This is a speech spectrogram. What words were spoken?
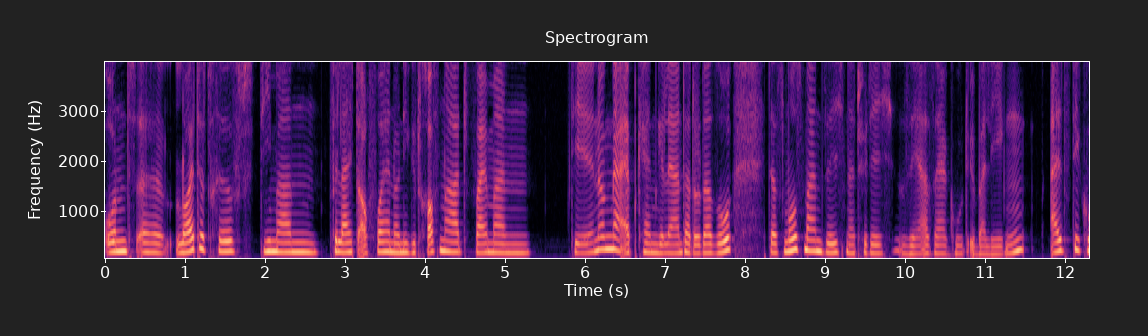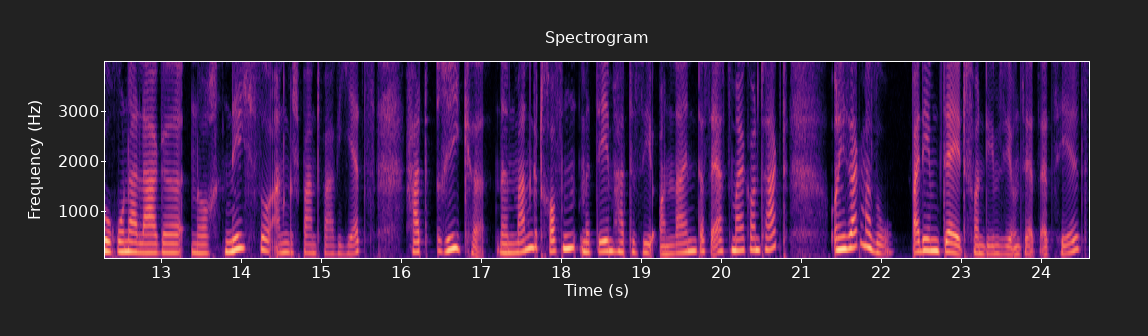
und äh, Leute trifft, die man vielleicht auch vorher noch nie getroffen hat, weil man die in irgendeiner App kennengelernt hat oder so. Das muss man sich natürlich sehr, sehr gut überlegen. Als die Corona-Lage noch nicht so angespannt war wie jetzt, hat Rike einen Mann getroffen, mit dem hatte sie online das erste Mal Kontakt. Und ich sag mal so, bei dem Date, von dem sie uns jetzt erzählt,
